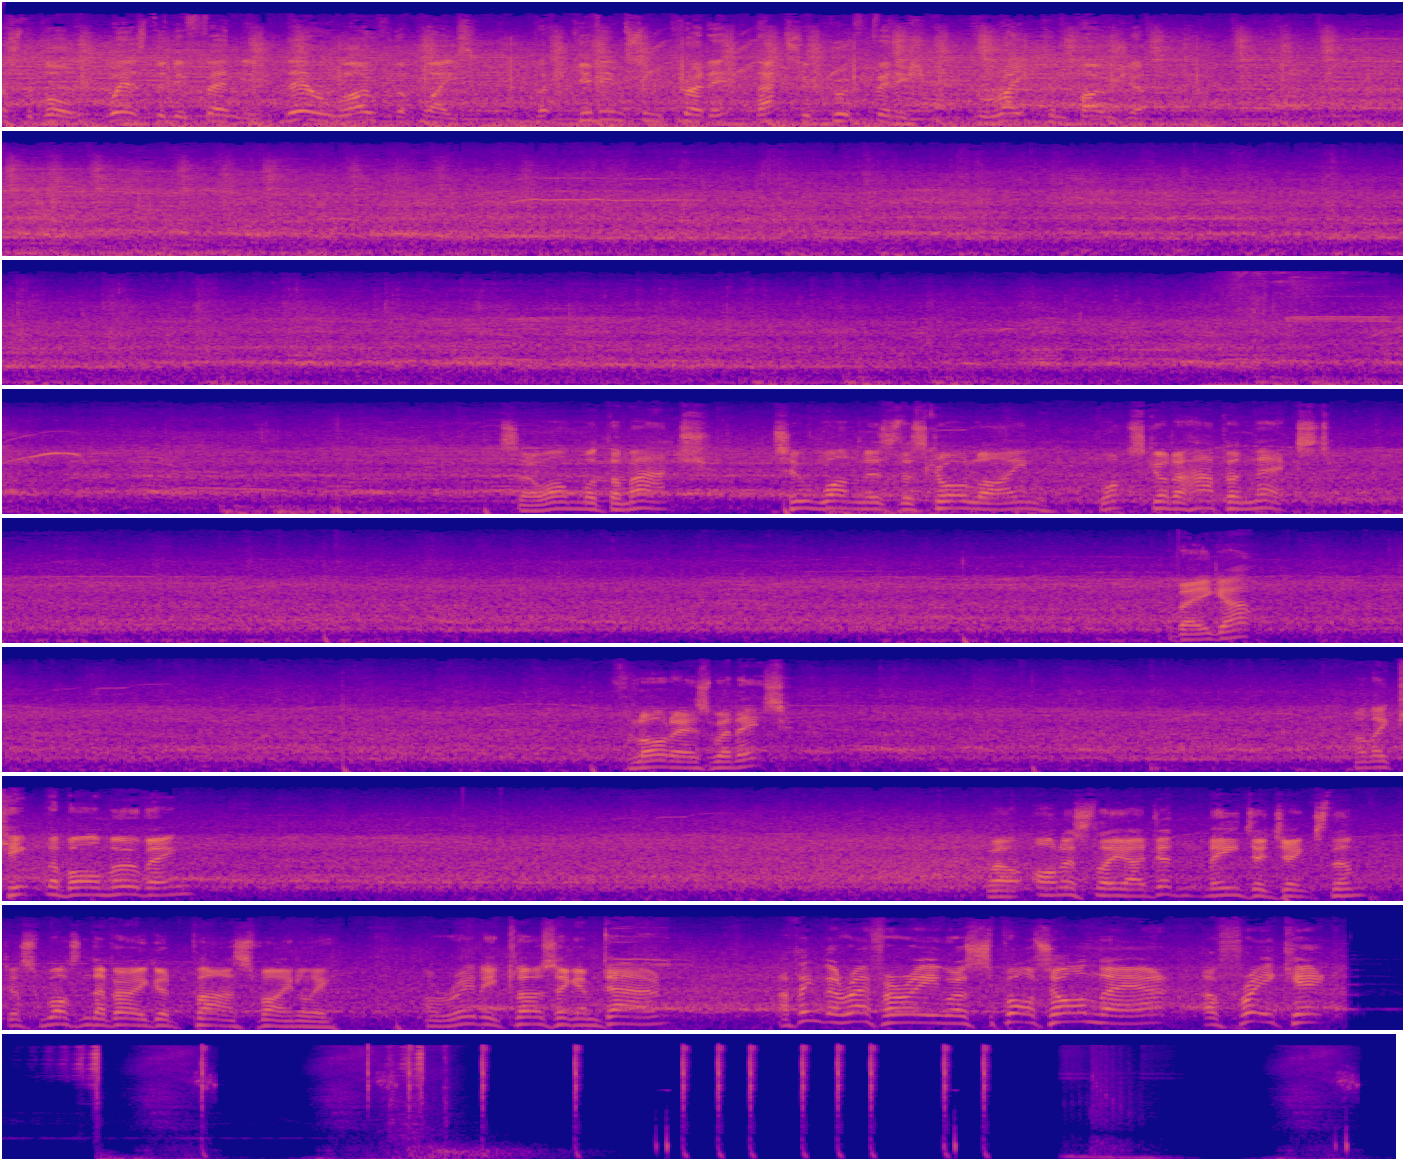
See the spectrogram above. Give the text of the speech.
First of where's the defending? They're all over the place. But give him some credit. That's a good finish. Great composure. So on with the match. 2-1 is the scoreline. What's going to happen next? Vega. Flores with it. Well, they keep the ball moving. Well, honestly, I didn't mean to jinx them. Just wasn't a very good pass, finally. Well, really closing him down. I think the referee was spot on there. A free kick.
